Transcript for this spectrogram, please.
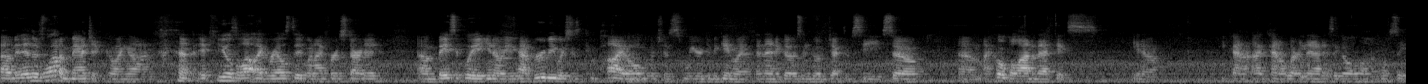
Um, and then there's a lot of magic going on. it feels a lot like Rails did when I first started. Um, basically, you know, you have Ruby, which is compiled, which is weird to begin with, and then it goes into Objective-C. So um, I hope a lot of that gets, you know, you kind of I kind of learn that as I go along. We'll see.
